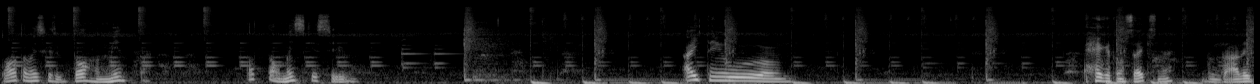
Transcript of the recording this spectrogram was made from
Totalmente esquecível. Tormenta. Totalmente esquecível. Aí tem o Reggaeton Sex, né? Do Alex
